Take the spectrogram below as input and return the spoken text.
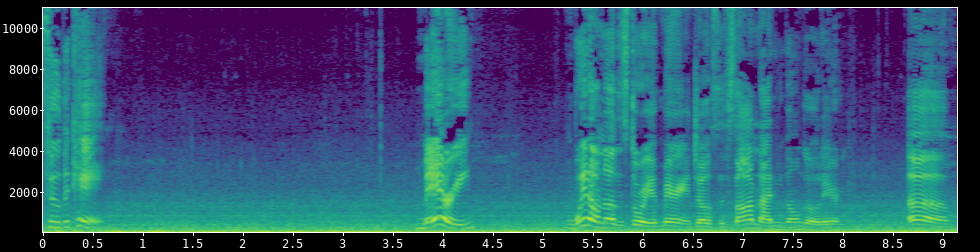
to the king. Mary we don't know the story of Mary and Joseph, so I'm not even gonna go there. Um,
